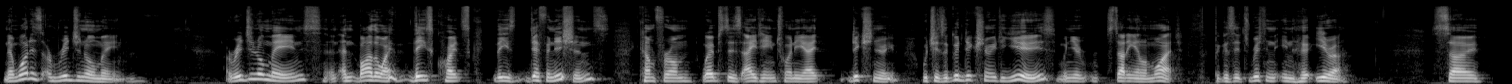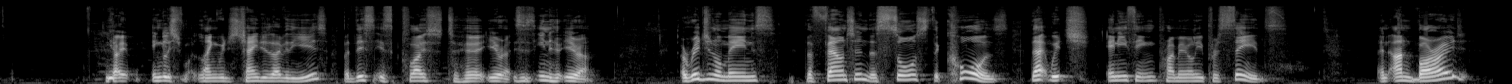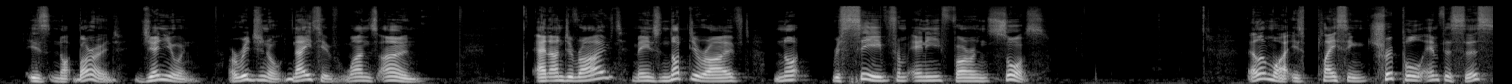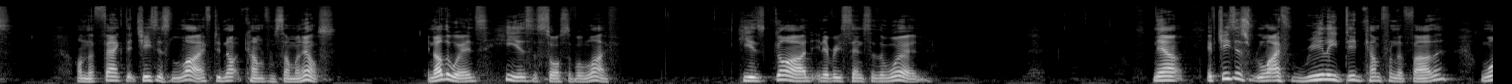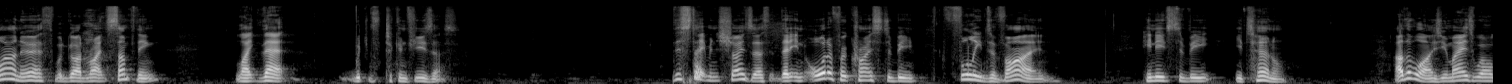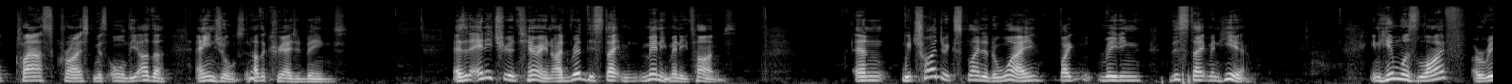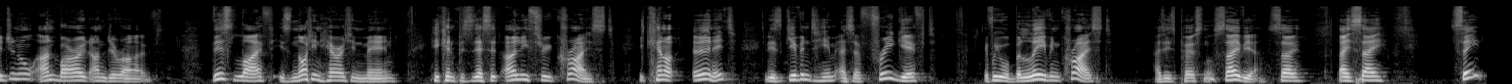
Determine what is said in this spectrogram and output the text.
Now, what does original mean? Original means, and, and, by the way, these quotes, these definitions come from Webster's 1828 dictionary, which is a good dictionary to use when you're studying Ellen White, because it's written in her era. So, you know, English language changes over the years, but this is close to her era. This is in her era. Original means the fountain, the source, the cause, that which anything primarily precedes. And unborrowed is not borrowed, genuine original, native, one's own. And underived means not derived, not received from any foreign source. Ellen White is placing triple emphasis on the fact that Jesus' life did not come from someone else. In other words, he is the source of all life. He is God in every sense of the word. Now, if Jesus' life really did come from the Father, why on earth would God write something like that which, to confuse us. This statement shows us that in order for Christ to be fully divine, he needs to be eternal. Otherwise, you may as well class Christ with all the other angels and other created beings. As an anti Trinitarian, I'd read this statement many, many times. And we tried to explain it away by reading this statement here In him was life, original, unborrowed, underived. This life is not inherent in man. He can possess it only through Christ. He cannot earn it. It is given to him as a free gift if we will believe in Christ as his personal Saviour. So they say, see,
